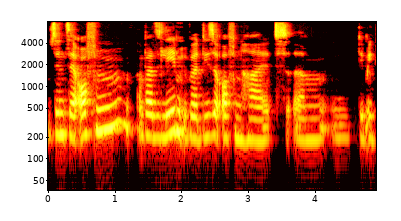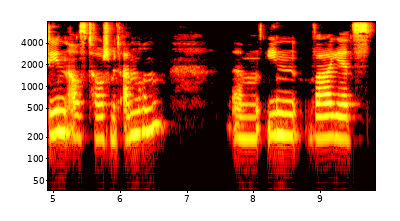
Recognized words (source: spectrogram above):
sind sehr offen, weil sie leben über diese Offenheit, ähm, dem Ideenaustausch mit anderen. Ähm, ihnen war jetzt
